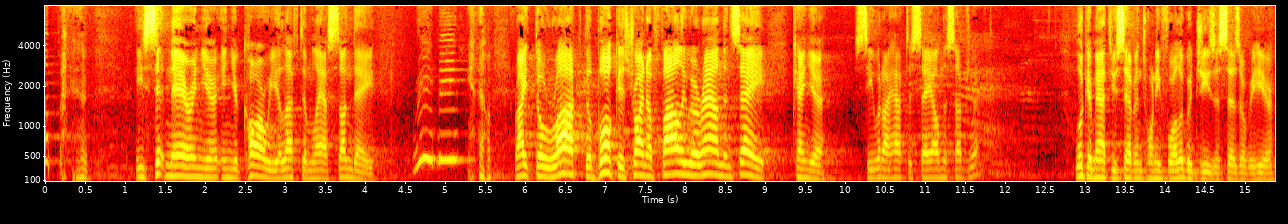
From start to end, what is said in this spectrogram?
up. he's sitting there in your, in your car where you left him last Sunday. Read me. You know, right? The rock, the book is trying to follow you around and say, Can you see what I have to say on the subject? Look at Matthew 7 24. Look what Jesus says over here.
